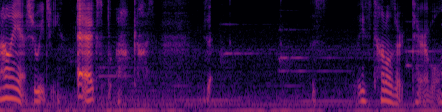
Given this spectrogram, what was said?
Oh yeah, Shuuji. Expl. Oh god. These tunnels are terrible.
